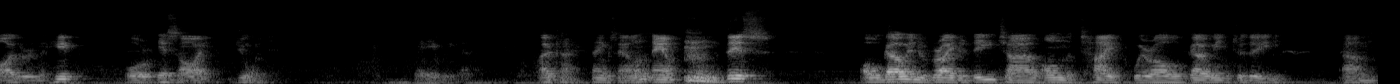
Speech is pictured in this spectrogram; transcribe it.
either in the hip or SI joint. There we go. Okay, thanks Alan. Now this I will go into greater detail on the tape where I'll go into the um,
